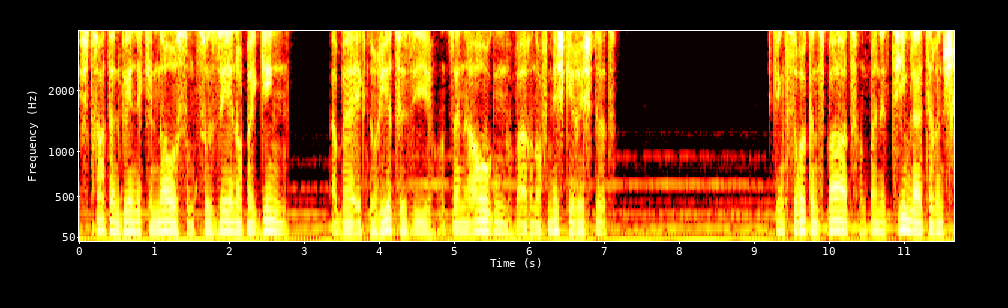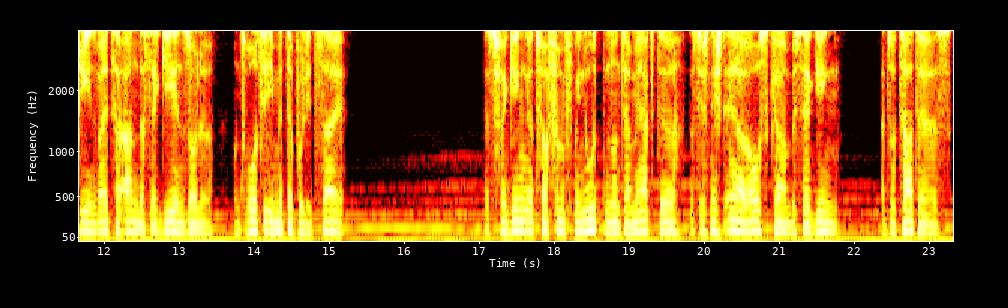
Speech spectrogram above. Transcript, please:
Ich trat ein wenig hinaus, um zu sehen, ob er ging, aber er ignorierte sie und seine Augen waren auf mich gerichtet. Ich ging zurück ins Bad und meine Teamleiterin schrie ihn weiter an, dass er gehen solle und drohte ihm mit der Polizei. Es vergingen etwa fünf Minuten und er merkte, dass ich nicht eher rauskam, bis er ging, also tat er es.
